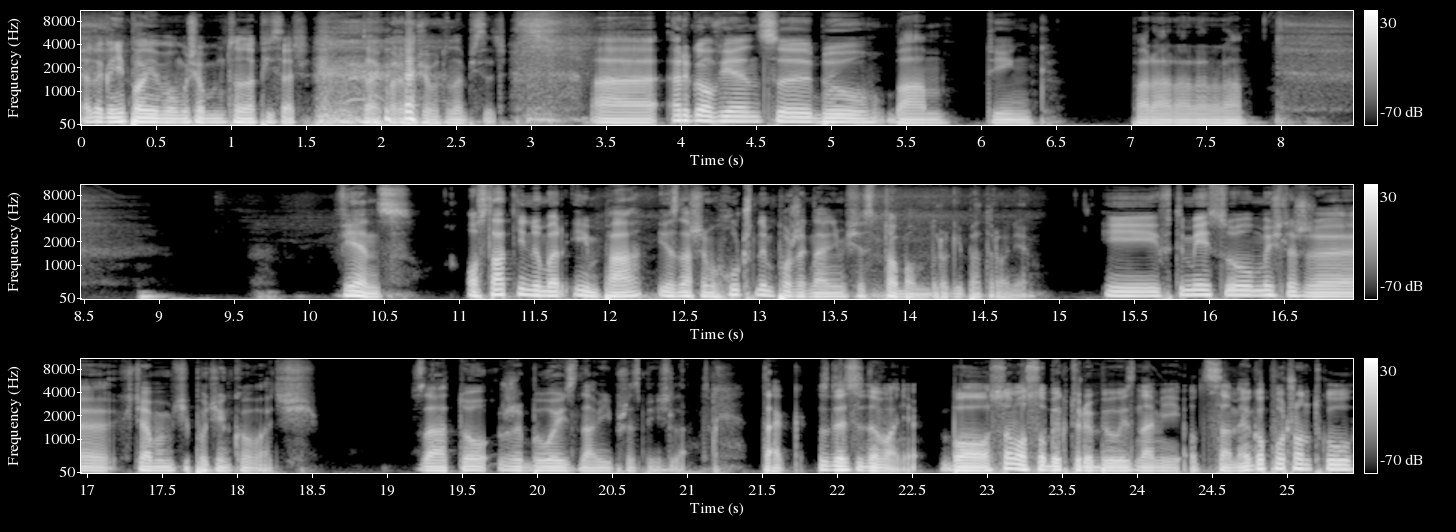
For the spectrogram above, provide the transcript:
Ja tego nie powiem, bo musiałbym to napisać. Tak, parę musiałbym to napisać. E, ergo więc y, był bam, ting, pararara. Więc ostatni numer Impa jest naszym hucznym pożegnaniem się z Tobą, drogi patronie. I w tym miejscu myślę, że chciałbym Ci podziękować za to, że byłeś z nami przez 5 lat. Tak, zdecydowanie. Bo są osoby, które były z nami od samego początku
